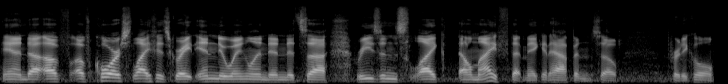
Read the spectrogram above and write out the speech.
And uh, of, of course, life is great in New England, and it's uh, reasons like L. Knife that make it happen. So, pretty cool.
